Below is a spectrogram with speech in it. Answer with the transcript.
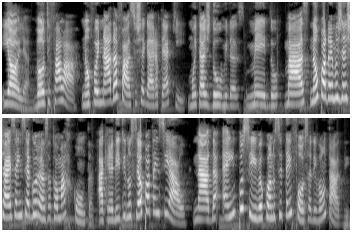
E olha, vou te falar, não foi nada fácil chegar até aqui. Muitas dúvidas, medo, mas não podemos deixar essa insegurança tomar conta. Acredite no seu potencial. Nada é impossível quando se tem força de vontade.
